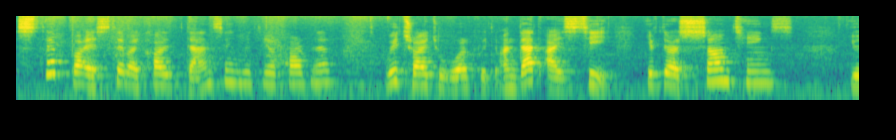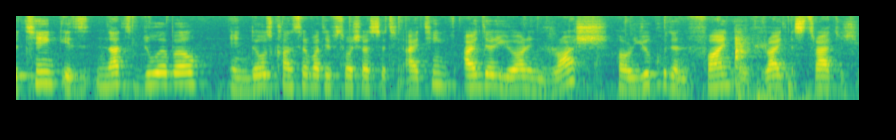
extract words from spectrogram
Step by step, I call it dancing with your partner. We try to work with you, and that I see. If there are some things you think is not doable, in those conservative social settings, I think either you are in rush or you couldn't find a right strategy.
